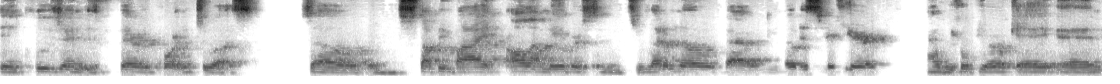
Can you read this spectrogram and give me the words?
the inclusion is very important to us. So stopping by all our neighbors and to let them know that we notice you're here and we hope you're okay. And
